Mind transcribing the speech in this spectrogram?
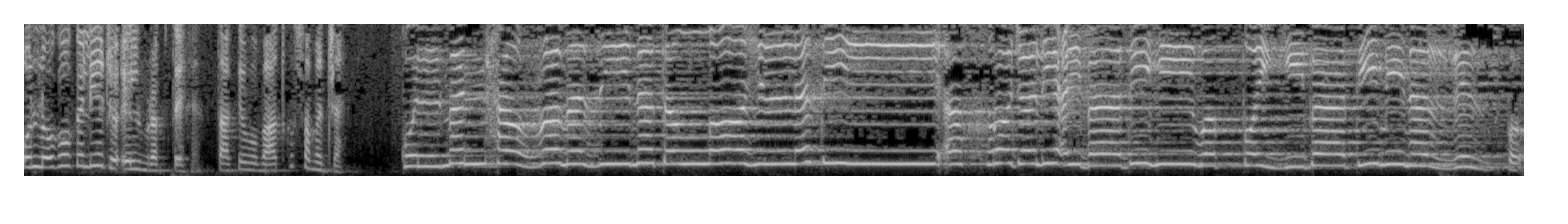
ان لوگوں کے لیے جو علم رکھتے ہیں، تاکہ وہ بات کو سمجھ جائیں۔ قل من حرم زینت اللہ التي اخرج لعباده والطیبات من الرزق.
